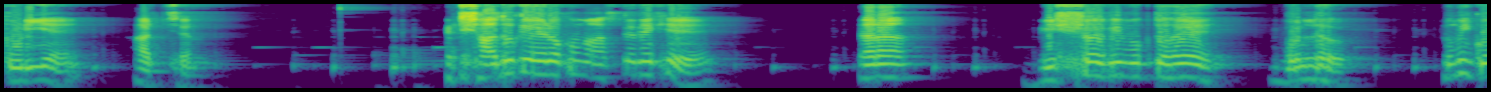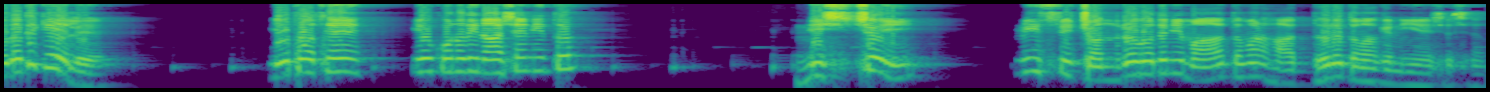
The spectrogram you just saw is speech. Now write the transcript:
পুড়িয়ে হাঁটছেন সাধুকে এরকম আসতে দেখে তারা বিস্ময় বিমুক্ত হয়ে বলল, তুমি কোথা থেকে এলে? এ পথে কেউ কোনোদিন আসেনি তো? নিশ্চয়ই শ্রী শ্রী চন্দ্রবদনী মা তোমার হাত ধরে তোমাকে নিয়ে এসেছেন।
